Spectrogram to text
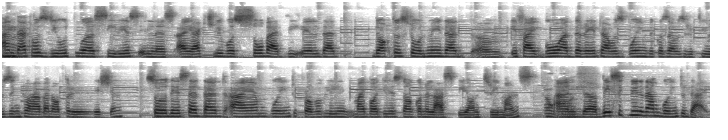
and mm. that was due to a serious illness i actually was so badly ill that doctors told me that um, if I go at the rate I was going because I was refusing to have an operation. So they said that I am going to probably, my body is not going to last beyond three months. Oh, and uh, basically, that I'm going to die.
